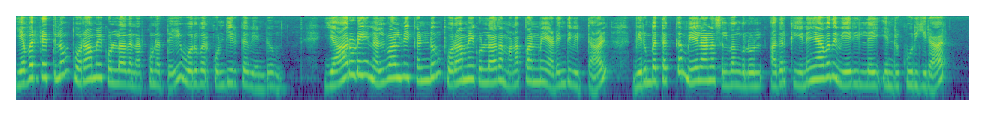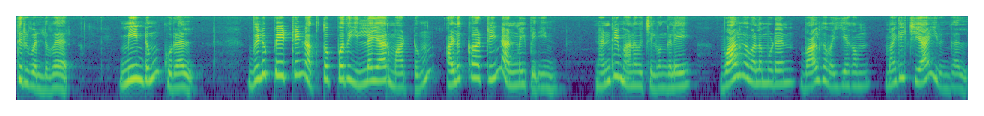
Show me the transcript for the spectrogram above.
எவரிடத்திலும் பொறாமை கொள்ளாத நற்குணத்தை ஒருவர் கொண்டிருக்க வேண்டும். யாருடைய நல்வாழ்வைக் கண்டும் பொறாமை கொள்ளாத மனப்பான்மை அடைந்துவிட்டால் விரும்பத்தக்க மேலான செல்வங்களுள் அதற்கு இணையாவது வேறில்லை என்று கூறுகிறார் திருவள்ளுவர். மீண்டும் குறள் விழுப்பேற்றின் அஃதொப்பது இல்லையார் மாட்டும் அழுக்காற்றின் அண்மை பெறின். நன்றி மாணவ செல்வங்களே. வாழ்க வளமுடன் வாழ்க வையகம். மகிழ்ச்சியாய் இருங்கள்.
